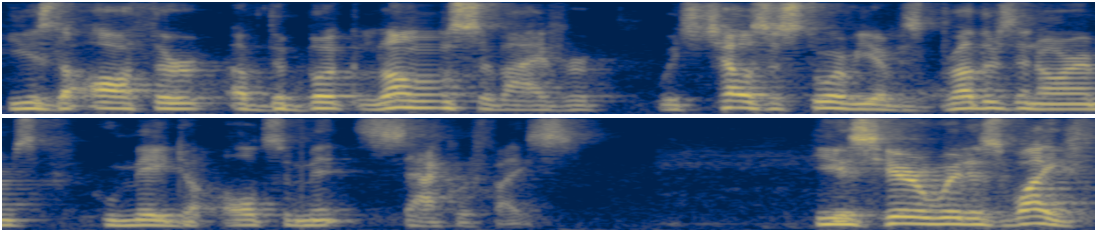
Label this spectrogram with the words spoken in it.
He is the author of the book Lone Survivor, which tells the story of his brothers in arms who made the ultimate sacrifice. He is here with his wife,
